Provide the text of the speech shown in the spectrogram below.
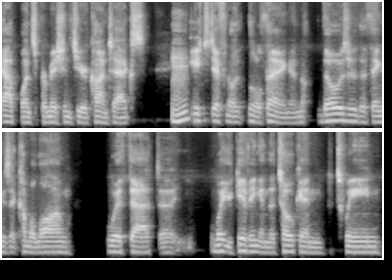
app wants permission to your contacts. Mhm. Each different little thing, and those are the things that come along with that. Uh, what you're giving in the token between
